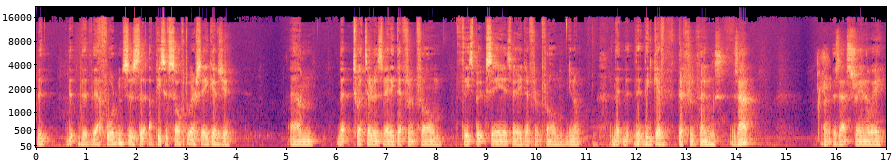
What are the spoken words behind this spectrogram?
the the, the, the affordances that a piece of software, say, gives you. Um, that Twitter is very different from Facebook, say, is very different from, you know, they, they, they give different things. Is that, or is that straying away?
